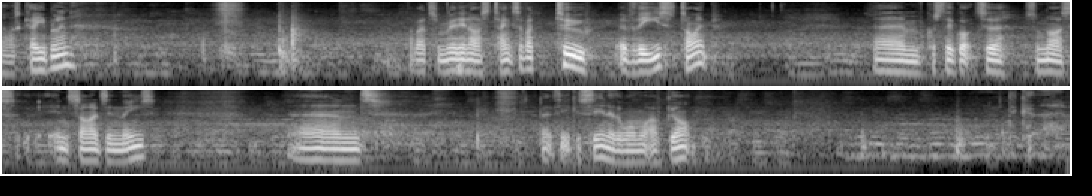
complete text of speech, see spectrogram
Nice cabling. I've had some really nice tanks. I've had two of these type because um, they've got uh, some nice insides in these. And I don't think you can see another one what I've got. Look at them.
